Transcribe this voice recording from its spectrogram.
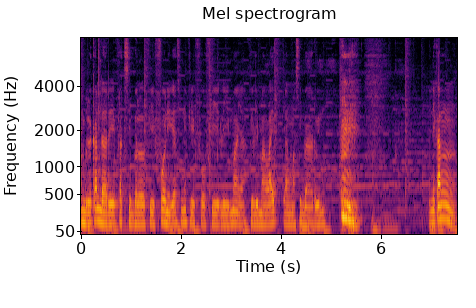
ambilkan dari fleksibel Vivo nih guys. Ini Vivo V5 ya. V5 Lite yang masih baru ini. Ini kan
